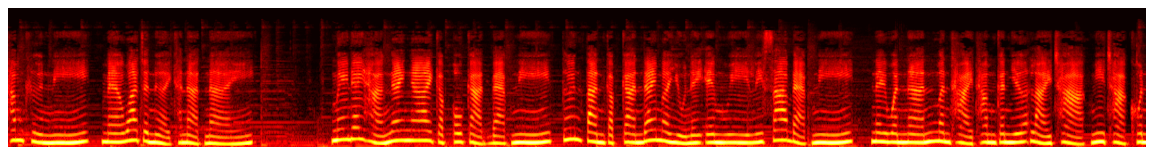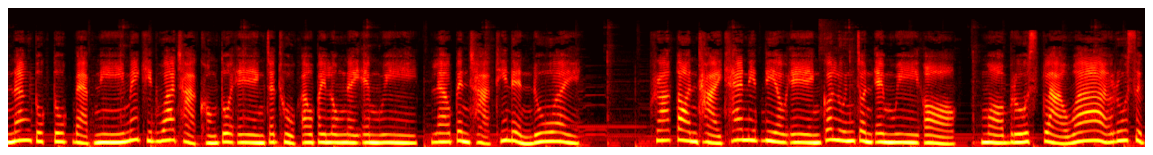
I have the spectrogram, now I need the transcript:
ค่ำคืนนี้ แม้ว่าจะเหนื่อยขนาดไหน ไม่ได้หาง่ายๆกับโอกาสแบบนี้ ตื้นตันกับการได้มาอยู่ใน MV ลิซ่าแบบนี้ ในวันนั้นมันถ่ายทำกันเยอะหลายฉาก มีฉากคนนั่งตุกๆ แบบนี้ไม่คิดว่าฉากของตัวเองจะถูกเอาไปลงใน MV แล้วเป็นฉากที่เด่นด้วย เพราะตอนถ่ายแค่นิดเดียวเองก็ลุ้นจน MV ออก หมอบรูซกล่าวว่ารู้สึก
